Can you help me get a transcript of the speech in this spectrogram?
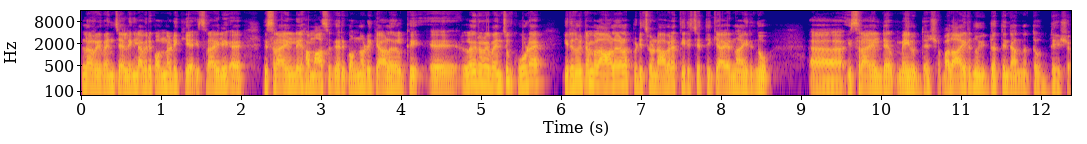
ഉള്ള റിവെഞ്ച് അല്ലെങ്കിൽ അവർ കൊന്നൊടുക്കിയ ഇസ്രായേലി ഇസ്രായേലിലെ ഹമാസ് കയറി കൊന്നൊടുക്കിയ ആളുകൾക്ക് ഉള്ള ഒരു റിവെഞ്ചും കൂടെ ഇരുന്നൂറ്റമ്പത് ആളുകളെ പിടിച്ചുകൊണ്ട് അവരെ തിരിച്ചെത്തിക്കുക എന്നായിരുന്നു ഇസ്രായേലിന്റെ മെയിൻ ഉദ്ദേശം. അതായിരുന്നു യുദ്ധത്തിന്റെ അന്നത്തെ ഉദ്ദേശം.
